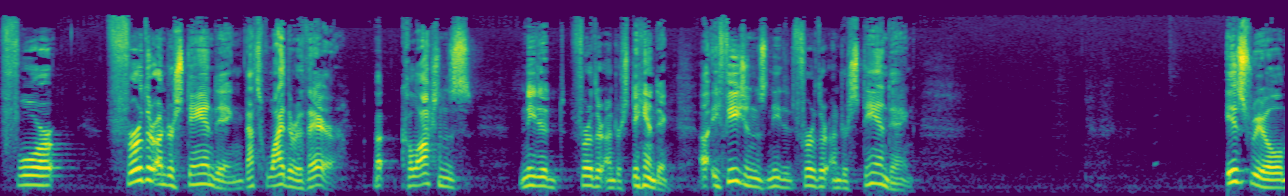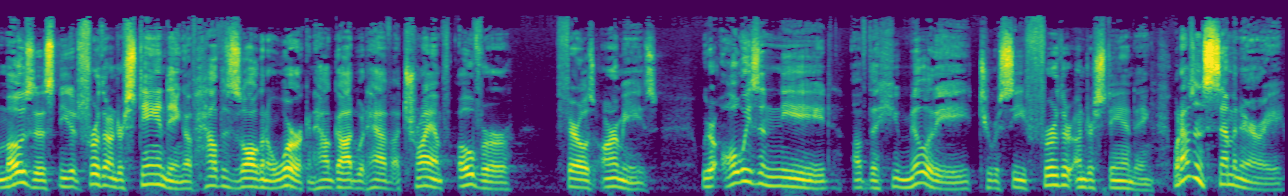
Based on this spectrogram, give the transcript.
for further understanding, that's why they're there. Uh, Colossians needed further understanding, uh, Ephesians needed further understanding. Israel, Moses, needed further understanding of how this is all going to work and how God would have a triumph over Pharaoh's armies. We are always in need of the humility to receive further understanding. When I was in seminary,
